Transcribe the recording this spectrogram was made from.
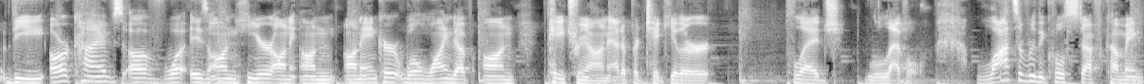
the archives of what is on here on on on Anchor will wind up on Patreon at a particular pledge level. Lots of really cool stuff coming.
